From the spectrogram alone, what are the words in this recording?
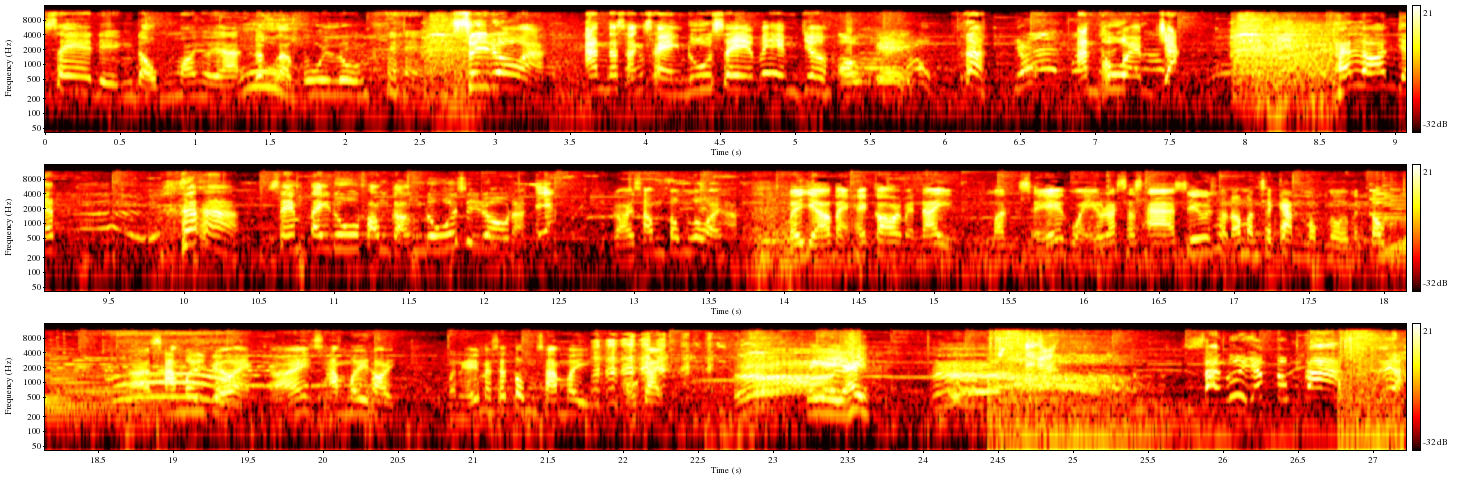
xe điện đụng mọi người à rất là vui luôn. Siro à anh đã sẵn sàng đua xe với em chưa? Ok. Anh thua em chắc. Hello anh dịch. Xem tay đua phong cận đua với siro nè rồi xong tung luôn rồi hả? bây giờ bạn hãy coi mình đây mình sẽ quẹo ra xa xa xíu sau đó mình sẽ canh một người mình tung à, sammy kìa bạn đấy sammy thôi mình nghĩ mình sẽ tung sammy ok cái gì vậy sao ngươi dám tung ta dạ.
